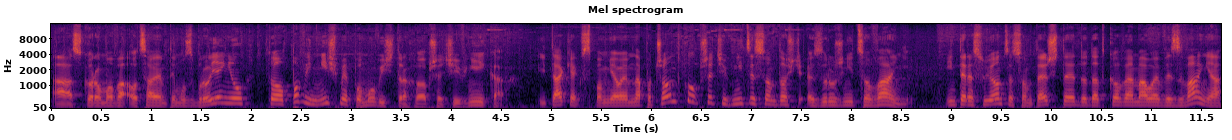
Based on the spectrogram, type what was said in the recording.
A skoro mowa o całym tym uzbrojeniu, to powinniśmy pomówić trochę o przeciwnikach. I tak jak wspomniałem na początku, przeciwnicy są dość zróżnicowani. Interesujące są też te dodatkowe małe wyzwania,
